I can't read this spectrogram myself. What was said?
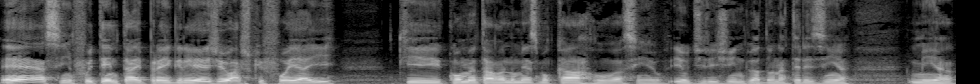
É assim, fui tentar ir para a igreja, eu acho que foi aí que como eu estava no mesmo carro, assim, eu, eu dirigindo, a dona Terezinha, minha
